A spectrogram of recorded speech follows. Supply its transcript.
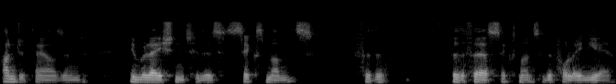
100,000 in relation to the six months for the, for the first six months of the following year.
